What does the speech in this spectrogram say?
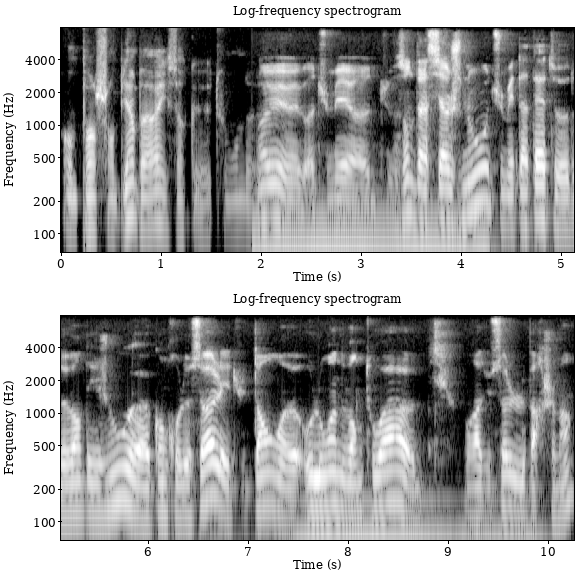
en penchant bien bas, histoire que tout le monde. Oui, oui, bah, tu mets, euh, de toute façon, t'es assis à genoux, tu mets ta tête euh, devant tes joues euh, contre le sol et tu tends euh, au loin devant toi, euh, au ras du sol, le parchemin.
